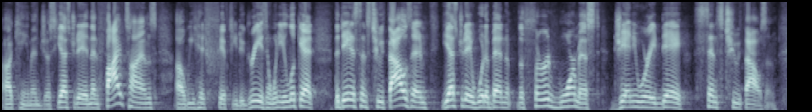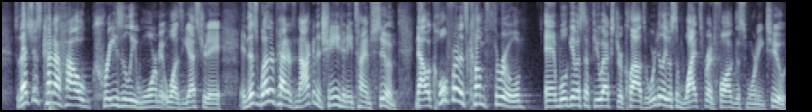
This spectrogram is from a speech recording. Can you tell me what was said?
uh, came in just yesterday. And then five times uh, we hit 50 degrees. And when you look at the data since 2000, yesterday would have been the third warmest January day since 2000. So that's just kind of how crazily warm it was yesterday. And this weather pattern is not going to change anytime soon. Now, a cold front has come through and will give us a few extra clouds. we're dealing with some widespread fog this morning too.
